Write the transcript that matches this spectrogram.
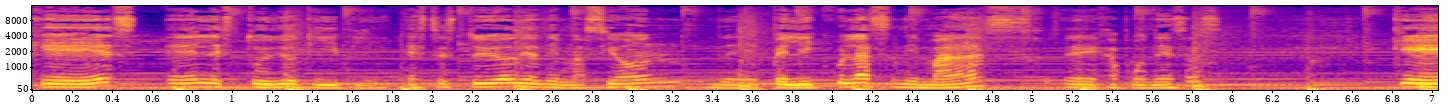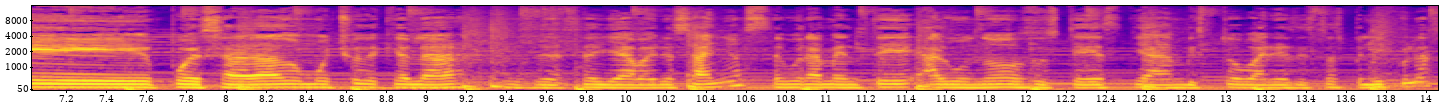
que es el estudio Ghibli. Este estudio de animación de películas animadas eh, japonesas que pues ha dado mucho de qué hablar desde hace ya varios años. Seguramente algunos de ustedes ya han visto varias de estas películas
